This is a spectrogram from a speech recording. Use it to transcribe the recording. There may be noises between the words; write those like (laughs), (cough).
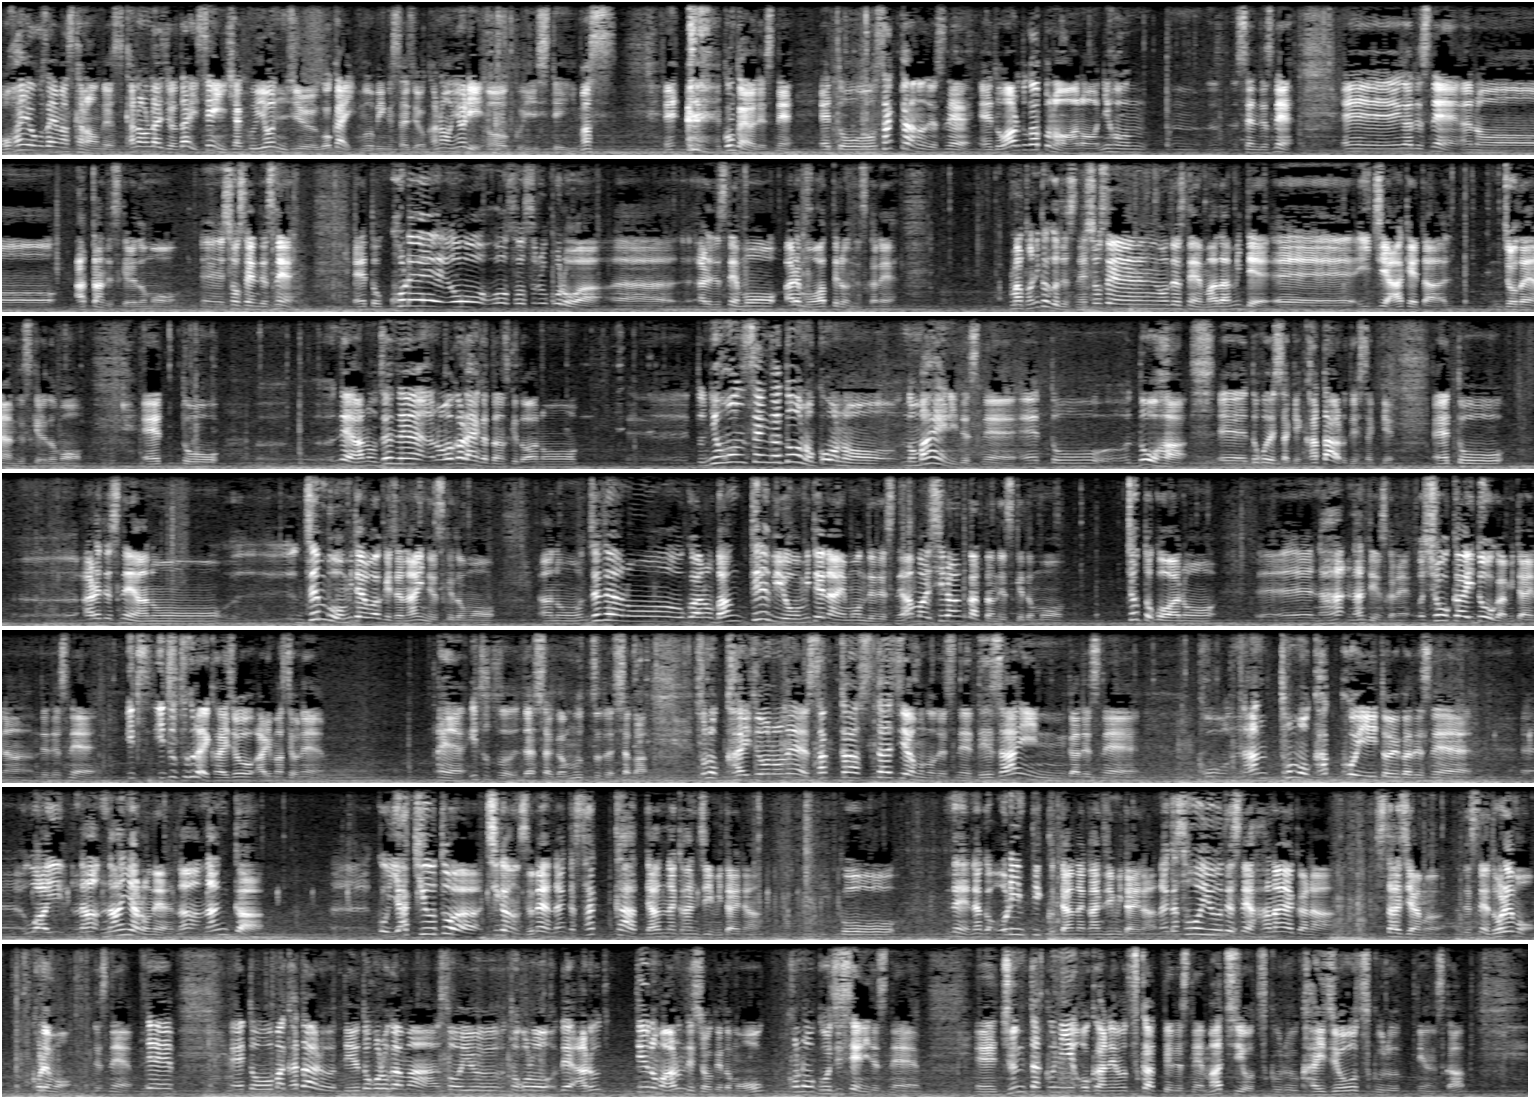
おはようございます。カノンです。カノンラジオ第1145回、ムービングスタジオカノンよりお送りしています。え、(clears throat) 今回はですね、えっと、サッカーのですね、えっと、ワールドカップのあの、日本戦ですね、えー、がですね、あのー、あったんですけれども、えー、初戦ですね、えっと、これを放送する頃は、ああれですね、もう、あれも終わってるんですかね。まあ、とにかくですね、初戦をですね、まだ見て、えー、一夜明けた状態なんですけれども、えっと、ね、あの、全然、あの、わからへんかったんですけど、あの、えっと、日本戦がどうのこうの、の前にですね、えっと、ドーハ、えー、どこでしたっけ？カタールでしたっけ？えっと、あれですね、あの全部を見てるわけじゃないんですけども、あの、全然あの、僕あの、番、テレビを見てないもんでですね、あんまり知らんかったんですけども、ちょっとこうあの、えー、な、なんていうんですかね、紹介動画みたいなんでですね、5, 5つぐらい会場ありますよね。えー、5つでしたか、6つでしたか？その会場のね、サッカースタジアムのですね、デザインがですね、こう、なんともかっこいいというかですね、えー、うわ、な、なんやろね、な、なんか、こう野球とは違うんですよね。なんかサッカーってあんな感じみたいな。こう、ね、なんかオリンピックってあんな感じみたいな。なんかそういうですね、華やかなスタジアムですね。どれも、これもですね。で、えっ、ー、と、まあ、カタールっていうところがまあ、そういうところであるっていうのもあるんでしょうけども、このご時世にですね、えー、潤沢にお金を使ってですね、街を作る、会場を作るっていうんですか？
